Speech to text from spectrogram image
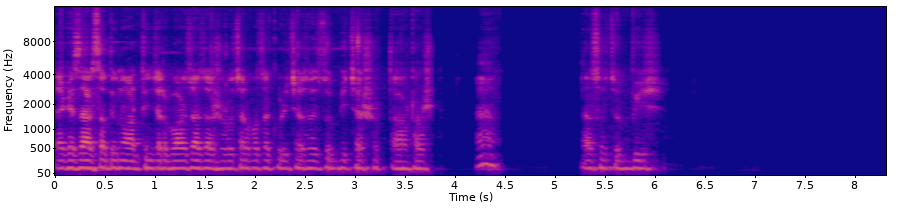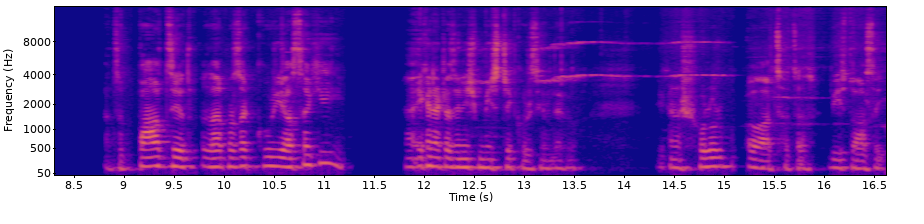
যাকে চার, সাত গুণ আট, তিন, চার, বারো, চার চার, ষোলো, চার, পাঁচ কুড়ি, চার, ছয়, চব্বিশ, চার সপ্তাহ আঠাশ হ্যাঁ? চার, ছয়, চব্বিশ। আচ্ছা পাঁচ যেহেতু, চার, পাঁচ কুড়ি আছে কি? হ্যাঁ এখানে একটা জিনিস মিস্টেক করেছি আমি, দেখো। এখানে ষোলোর, ও আচ্ছা আচ্ছা বিশ তো আছেই।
